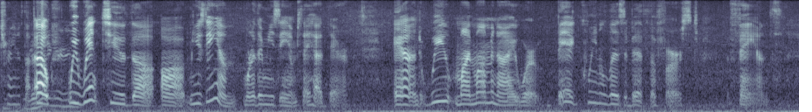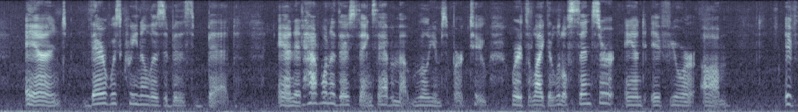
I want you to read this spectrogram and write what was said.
train of thought. Oh, we went to the uh, museum, one of the museums they had there. And we, my mom and I, were big Queen Elizabeth the first fans. and there was Queen Elizabeth's bed. And it had one of those things, they have them at Williamsburg too, where it's like a little sensor, and if you're, um, if,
